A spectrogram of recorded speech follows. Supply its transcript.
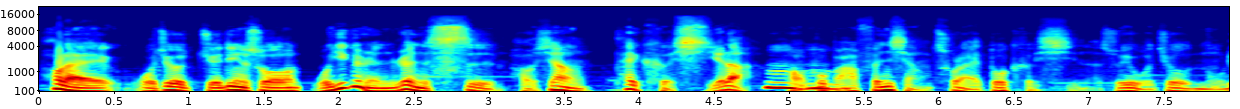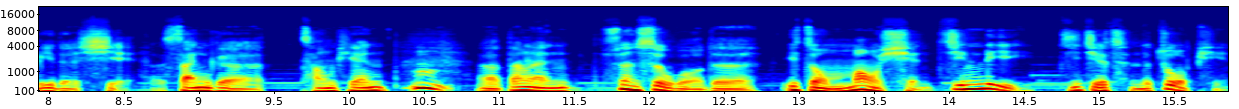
后来我就决定说，我一个人认识好像太可惜了，哦，不把它分享出来多可惜呢。所以我就努力的写三个长篇，嗯，呃，当然算是我的一种冒险经历集结成的作品。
